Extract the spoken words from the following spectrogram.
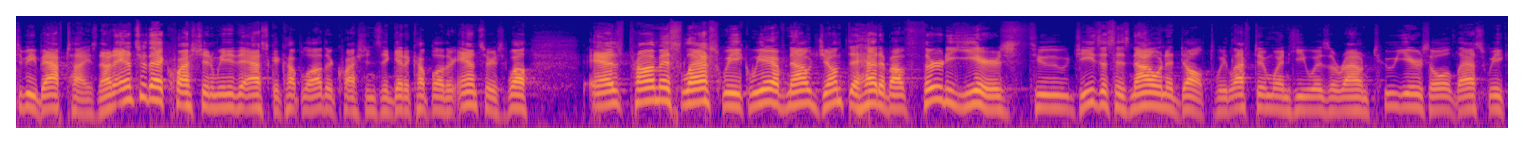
to be baptized? Now, to answer that question, we need to ask a couple other questions and get a couple other answers. Well, as promised last week, we have now jumped ahead about 30 years to Jesus is now an adult. We left him when he was around two years old last week.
